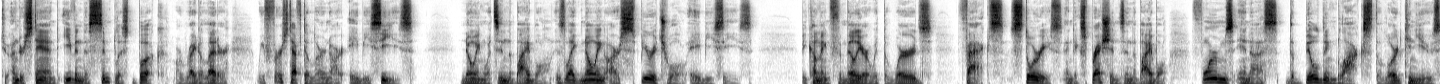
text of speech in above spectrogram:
To understand even the simplest book or write a letter, we first have to learn our ABCs. Knowing what's in the Bible is like knowing our spiritual ABCs. Becoming familiar with the words, facts, stories, and expressions in the Bible forms in us the building blocks the Lord can use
